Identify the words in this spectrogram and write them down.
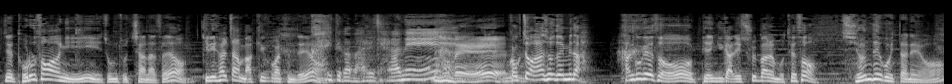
이제 도로 상황이 좀 좋지 않아서요. 길이 살짝 막힐 것 같은데요. 가이드가 말을 잘하네. 네. 걱정 안 하셔도 됩니다. 한국에서 비행기가 아직 출발을 못해서 지연되고 있다네요.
